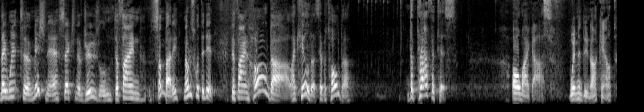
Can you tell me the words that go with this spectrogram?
they went to Mishnah, section of Jerusalem, to find somebody. Notice what they did. To find Huldah, like Hilda, except Huldah, the prophetess. Oh my gosh. Women do not count.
